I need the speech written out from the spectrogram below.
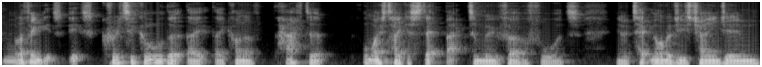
Mm. But I think it's it's critical that they they kind of have to almost take a step back to move further forwards. You know, technology is changing,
